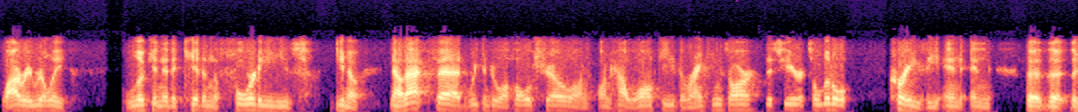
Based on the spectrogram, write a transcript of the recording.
why are we really looking at a kid in the 40s? You know. Now that said, we can do a whole show on on how wonky the rankings are this year. It's a little crazy, and and the the the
